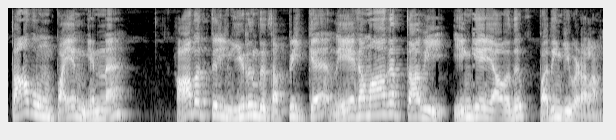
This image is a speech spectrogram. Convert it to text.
தாவும் பயன் என்ன? ஆபத்தில் இருந்து தப்பிக்க வேகமாக தாவி எங்கேயாவது பதுங்கிவிடலாம்.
